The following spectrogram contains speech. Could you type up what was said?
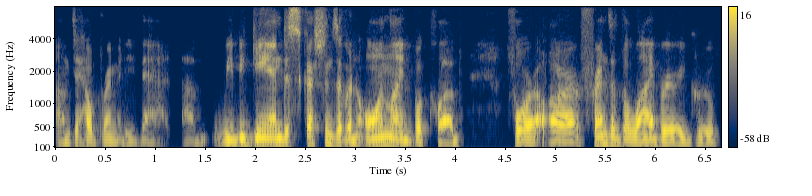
um, to help remedy that. Um, we began discussions of an online book club for our Friends of the Library group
